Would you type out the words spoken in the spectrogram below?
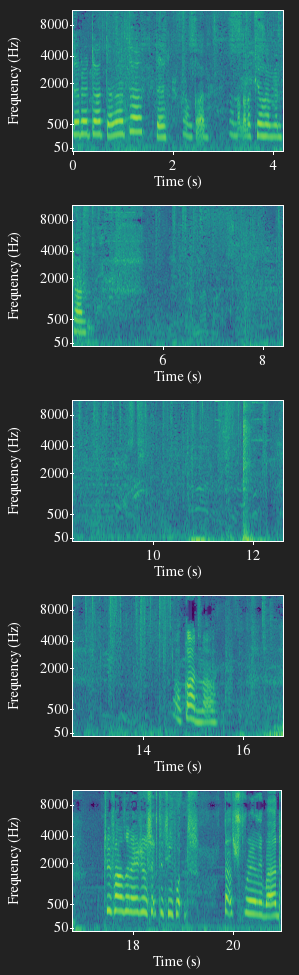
Da da da da da da. Oh god. I'm not gonna kill him in time. Oh god no. 2,862 points. That's really bad.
